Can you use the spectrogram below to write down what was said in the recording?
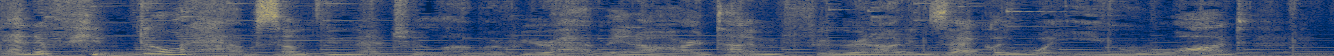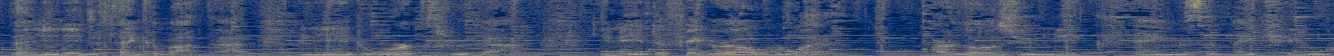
and if you don't have something that you love, or if you're having a hard time figuring out exactly what you want, then you need to think about that and you need to work through that. You need to figure out what are those unique things that make you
